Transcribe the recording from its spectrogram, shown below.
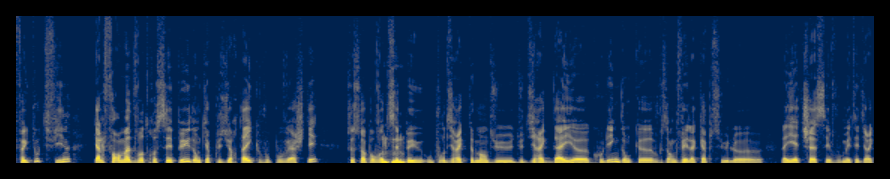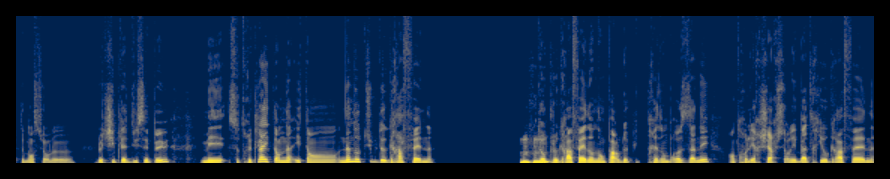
feuille toute fine, qui a le format de votre CPU. Donc il y a plusieurs tailles que vous pouvez acheter, que ce soit pour votre Mhm. CPU ou pour directement du, du direct die euh, cooling. Donc euh, vous enlevez la capsule, euh, la IHS, et vous mettez directement sur le, le chiplet du CPU. Mais ce truc-là est en, est en nanotube de graphène. Mhm. Donc le graphène, on en parle depuis de très nombreuses années, entre les recherches sur les batteries au graphène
